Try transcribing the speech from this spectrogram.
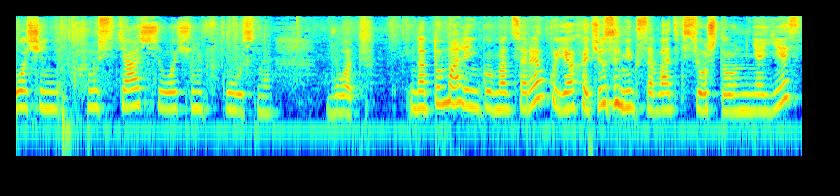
очень хрустящий, очень вкусный. Вот на ту маленькую моцарелку я хочу замиксовать все, что у меня есть,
